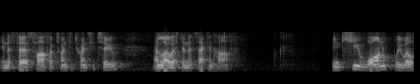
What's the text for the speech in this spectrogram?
in the first half of 2022 and lowest in the second half. In Q1, we will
